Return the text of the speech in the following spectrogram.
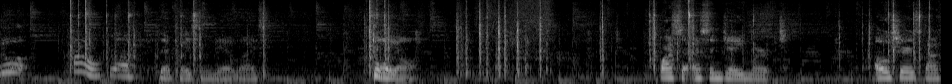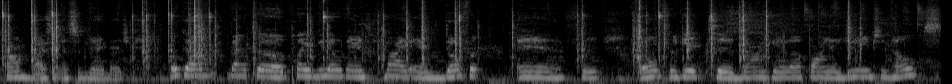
Yo, oh god, let's play some video guys. Doyle. Buy some SMJ merch. Oshirts.com, buy some SMJ merch. Okay, I'm about to play video games. Bye, and don't for and for don't forget to not give up on your dreams and hopes.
